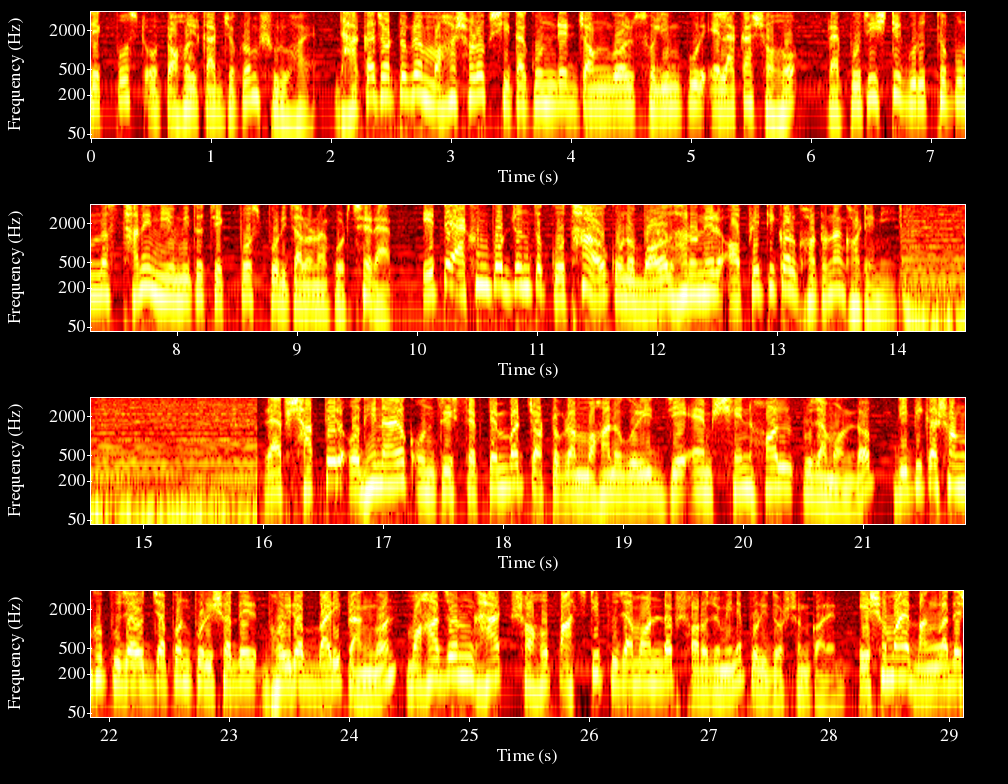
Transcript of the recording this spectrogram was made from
চেকপোস্ট ও টহল কার্যক্রম শুরু হয়। ঢাকা চট্টগ্রাম মহাসড়ক, সীতাকুণ্ডের জঙ্গল, সলিমপুর এলাকা সহ প্রায় পঁচিশটি গুরুত্বপূর্ণ স্থানে নিয়মিত চেকপোস্ট পরিচালনা করছে র্যাব। এতে এখন পর্যন্ত কোথাও কোনো বড় ধরনের অপ্রীতিকর ঘটনা ঘটেনি। র্যাব সাতের অধিনায়ক উনত্রিশ সেপ্টেম্বর চট্টগ্রাম মহানগরীর জে এম সেন হল পূজা মণ্ডপ, দীপিকা সংঘ পূজা উদযাপন পরিষদের ভৈরববাড়ি প্রাঙ্গণ, মহাজন ঘাট সহ পাঁচটি পূজা মণ্ডপ সরজমিনে পরিদর্শন করেন। এ সময় বাংলাদেশ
